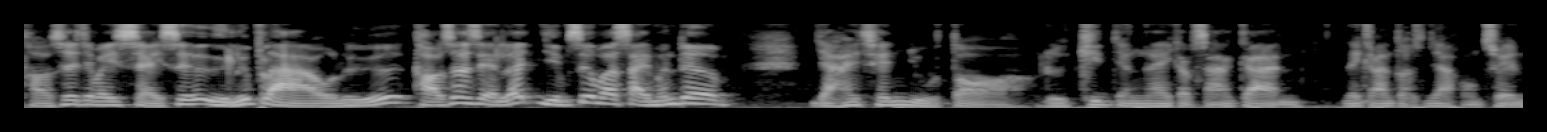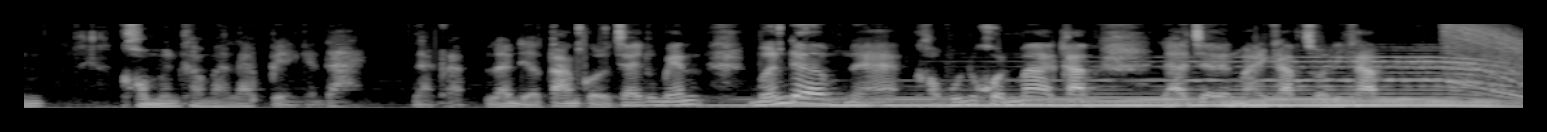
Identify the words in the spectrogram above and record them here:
ถอดเสื้อจะไปใส่เสื้ออื่นหรือเปล่า หรือถอดเสื้อเสร็จแล้วหยิบเสื้อมาใส่เหมือนเดิม อยากให้เทรนต์อยู่ต่อ หรือคิดยังไงกับสถานการณ์ในการต่อสัญญาของเทรนต์คอมเมนต์เข้ามาแลกเปลี่ยนกันได้ นะครับแล้วเดี๋ยวตามกดใจทุกเม้นต์เหมือนเดิมนะฮะขอบคุณทุกคนมากครับ แล้วเจอกันใหม่ครับ สวัสดีครับ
